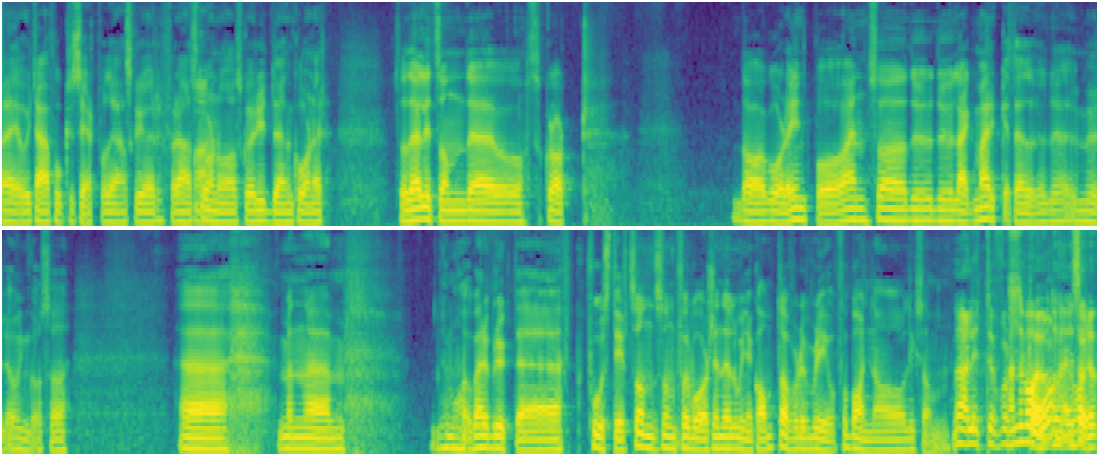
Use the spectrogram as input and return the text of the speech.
er jo ikke jeg fokusert på det jeg skal gjøre, for jeg står nå og skal rydde en corner. Så det er litt sånn Det er jo så klart Da går det innpå en, så du, du legger merke til det. Det er umulig å unngå. Så men uh, du må jo bare bruke det positivt sånn, sånn for vår sin del under kamp, da, for du blir jo forbanna og liksom Det er litt til å forstå. Men var jo, du, har jo,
